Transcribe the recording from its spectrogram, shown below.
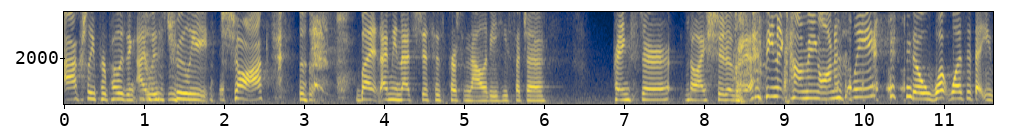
actually proposing, I was truly shocked. but I mean, that's just his personality. He's such a prankster, so I should have seen it coming, honestly. So, what was it that you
